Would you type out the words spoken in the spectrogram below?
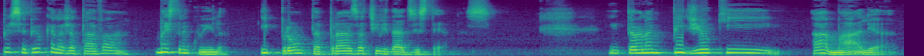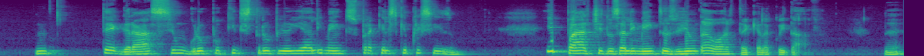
percebeu que ela já estava mais tranquila e pronta para as atividades externas. Então ela pediu que a Amália integrasse um grupo que distribuía alimentos para aqueles que precisam. E parte dos alimentos vinham da horta que ela cuidava. Né?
